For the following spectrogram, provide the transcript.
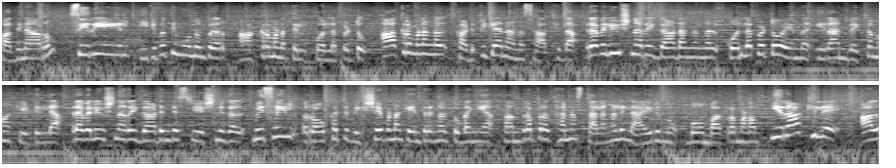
പതിനാറും സിറിയയിൽ ഇരുപത്തിമൂന്നും പേർ ആക്രമണത്തിൽ കൊല്ലപ്പെട്ടു. ആക്രമണങ്ങൾ കടുപ്പിക്കാനാണ് സാധ്യത. റെവല്യൂഷണറി ഗാർഡ് അംഗങ്ങൾ കൊല്ലപ്പെട്ടോ എന്ന് ഇറാൻ വ്യക്തമാക്കിയിട്ടില്ല. റെവല്യൂഷണറി ഗാർഡിന്റെ സ്റ്റേഷനുകൾ മിസൈൽ റോക്കറ്റ് വിക്ഷേപണ കേന്ദ്രങ്ങൾ തുടങ്ങിയ തന്ത്രപ്രധാന സ്ഥലങ്ങളിലായിരുന്നു ബോംബാക്രമണം. ഇറാഖിലെ അൽ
